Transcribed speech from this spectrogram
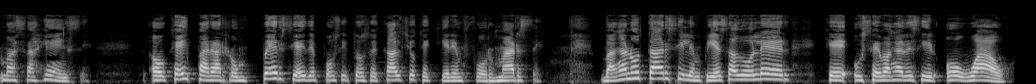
masajeense, ¿ok? Para romper si hay depósitos de calcio que quieren formarse. Van a notar si le empieza a doler que ustedes van a decir, oh, wow,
